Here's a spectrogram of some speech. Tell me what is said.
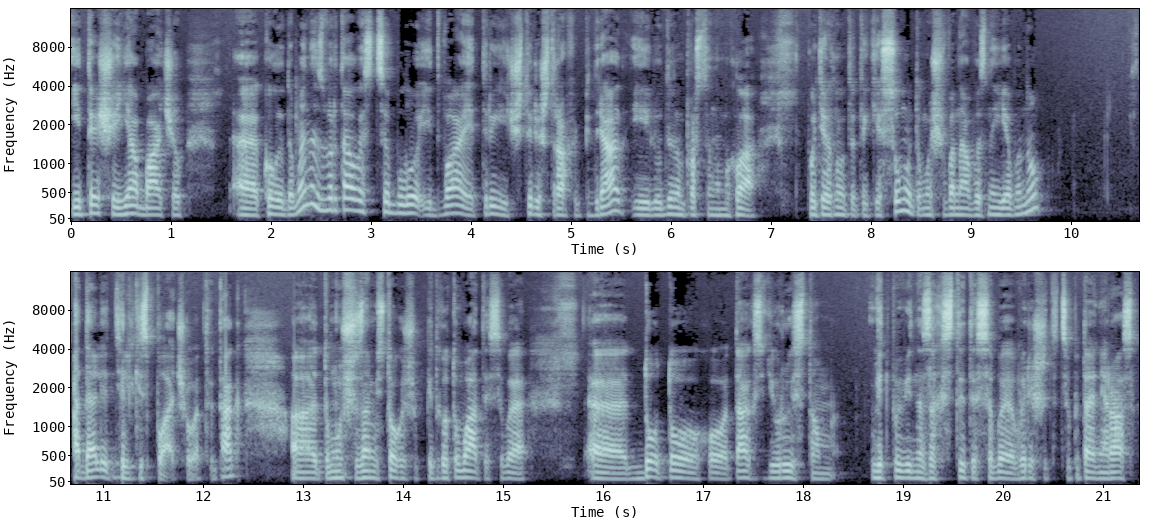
І те, що я бачив, е, коли до мене звертались, це було і 2, і 3, і 4 штрафи підряд, і людина просто не могла потягнути такі суми, тому що вона визнає вину. А далі тільки сплачувати, так? Тому що замість того, щоб підготувати себе е, до того, так, з юристом, відповідно захистити себе, вирішити це питання раз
